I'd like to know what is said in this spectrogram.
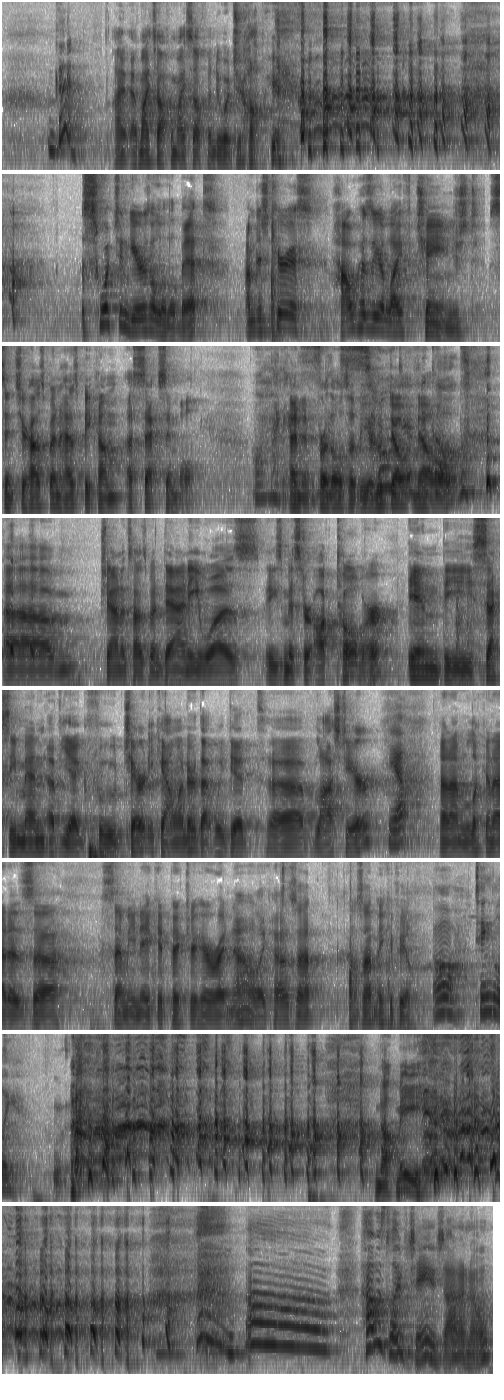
Good. I, am I talking myself into a job here? Switching gears a little bit, I'm just curious how has your life changed since your husband has become a sex symbol? Oh my god. And for those of you so who don't difficult. know, um, Shannon's husband Danny was he's Mr. October in the Sexy Men of Yeg Food charity calendar that we did uh, last year. Yeah. And I'm looking at his uh, semi-naked picture here right now. Like, how's that? How's that make you feel? Oh, tingly. Not me. Ah, how has life changed? I don't know.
